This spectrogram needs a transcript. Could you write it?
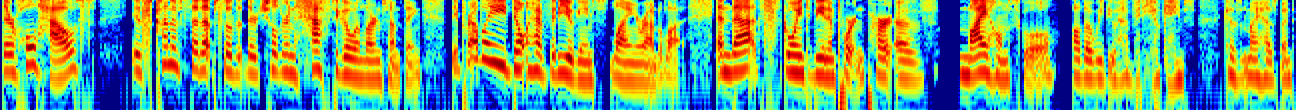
Their whole house is kind of set up so that their children have to go and learn something. They probably don't have video games lying around a lot. And that's going to be an important part of my homeschool, although we do have video games because my husband.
